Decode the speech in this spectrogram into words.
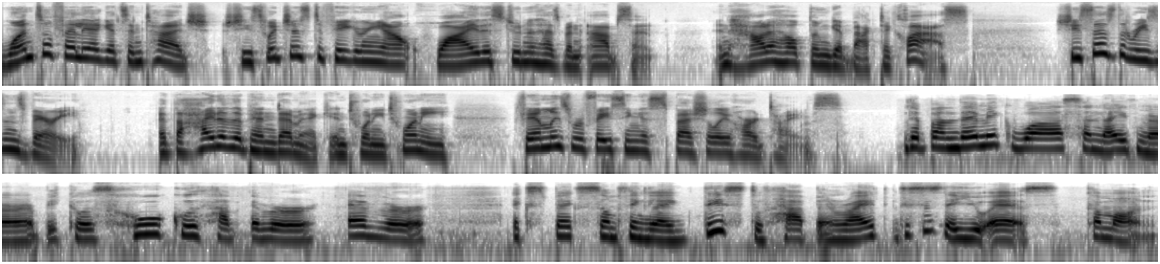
Once Ophelia gets in touch, she switches to figuring out why the student has been absent and how to help them get back to class. She says the reasons vary. At the height of the pandemic in 2020, families were facing especially hard times. The pandemic was a nightmare because who could have ever, ever expect something like this to happen, right? This is the US. Come on.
